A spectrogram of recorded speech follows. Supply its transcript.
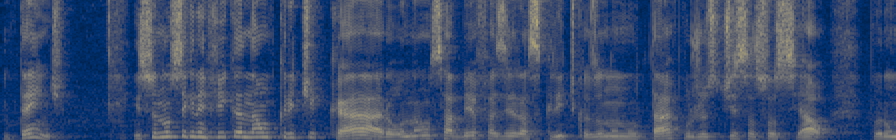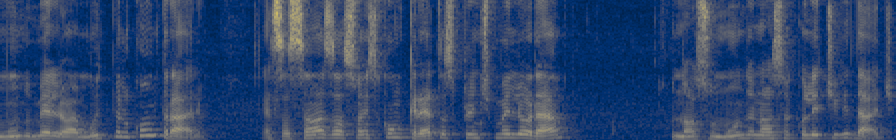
Entende? Isso não significa não criticar ou não saber fazer as críticas ou não lutar por justiça social, por um mundo melhor. Muito pelo contrário. Essas são as ações concretas para a gente melhorar o nosso mundo a nossa coletividade.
